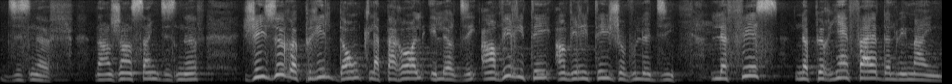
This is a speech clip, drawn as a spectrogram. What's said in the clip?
19. Euh, Dans Jean 5, 19, Jésus reprit donc la parole et leur dit, En vérité, en vérité, je vous le dis, le Fils ne peut rien faire de lui-même.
